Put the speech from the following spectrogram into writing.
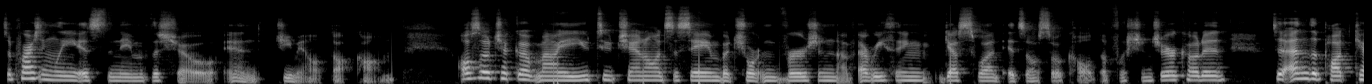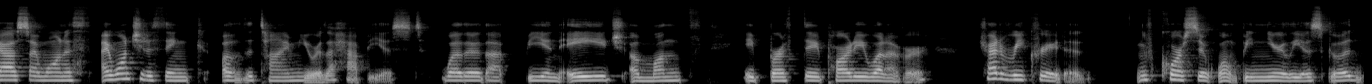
Surprisingly, it's the name of the show and gmail.com. Also, check out my YouTube channel. It's the same but shortened version of everything. Guess what? It's also called Affliction Sugarcoated. To end the podcast, I want to th- I want you to think of the time you were the happiest, whether that be an age, a month, a birthday party, whatever. Try to recreate it. Of course, it won't be nearly as good.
